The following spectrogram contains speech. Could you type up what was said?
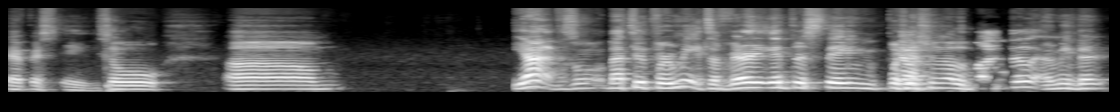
FSA. So um, yeah, so that's it for me. It's a very interesting positional yeah. battle. I mean, there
